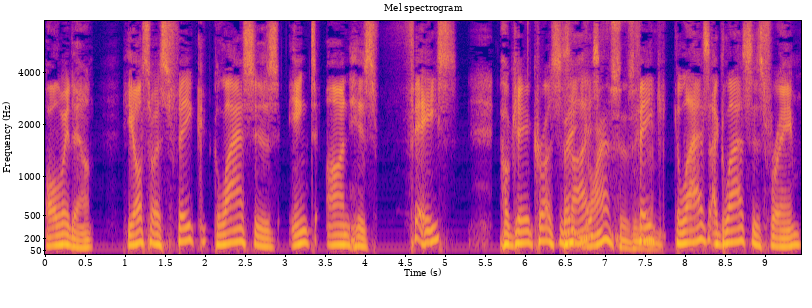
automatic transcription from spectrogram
all the way down he also has fake glasses inked on his face okay across his Fake eyes glasses fake even. glass a glasses frame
